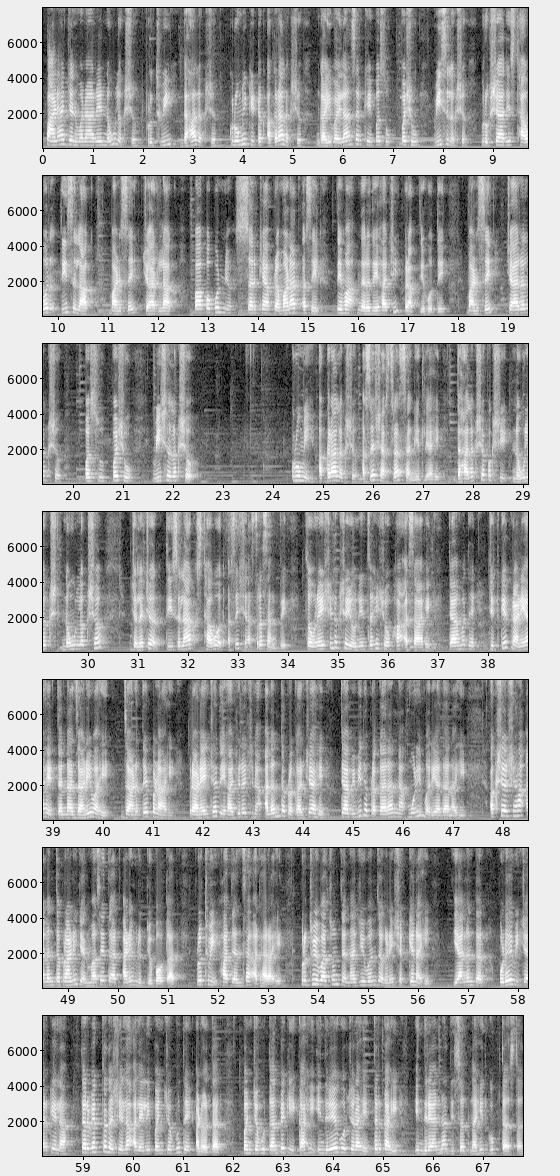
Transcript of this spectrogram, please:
पाण्यात जन्मणारे नऊ लक्ष पृथ्वी दहा लक्ष कृमी कीटक अकरा लक्ष गाई बैलांसारखे पशु पशु वीस लक्ष वृक्षादी स्थावर तीस लाख माणसे चार लाख. पापपुण्य सारख्या प्रमाणात असेल तेव्हा नरदेहाची प्राप्ती होते. माणसे चार लक्ष पशु पशु वीस लक्ष कृमी अकरा लक्ष असे शास्त्रात सांगितले आहे. दहा लक्ष पक्षी नऊ लक्ष नऊ लक्ष जलचर तीस लाख स्थावर असे शास्त्र सांगते. चौऱ्याऐंशी लक्ष योनींचा हिशोब हा असा आहे. त्यामध्ये जितके प्राणी आहेत त्यांना जाणीव आहे जाणते पण आहे. प्राण्यांच्या देहाची रचना अनंत प्रकारची आहे. त्या विविध प्रकारांना मुळी मर्यादा नाही. अक्षरशः अनंत प्राणी जन्मास येतात आणि मृत्यू पावतात. पृथ्वी हा त्यांचा आधार आहे. पृथ्वी वाचून त्यांना जीवन जगणे शक्य नाही. यानंतर पुढे विचार केला तर व्यक्त दशेला आलेली पंचभूते आढळतात. पंचभूतांपैकी काही इंद्रिय गोचर आहेत तर काही इंद्रियांना दिसत नाहीत गुप्त असतात.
